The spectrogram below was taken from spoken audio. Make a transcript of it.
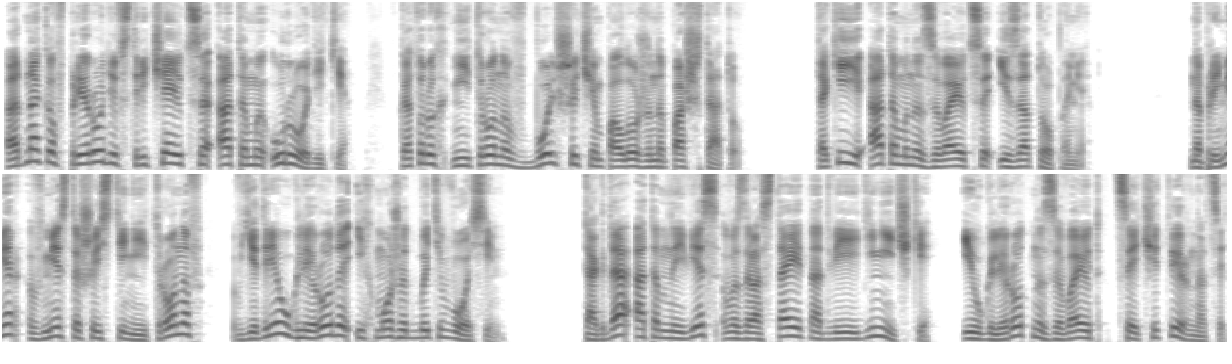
Однако в природе встречаются атомы-уродики, в которых нейтронов больше, чем положено по штату. Такие атомы называются изотопами. Например, вместо 6 нейтронов в ядре углерода их может быть 8, Тогда атомный вес возрастает на 2 единички, и углерод называют С14,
